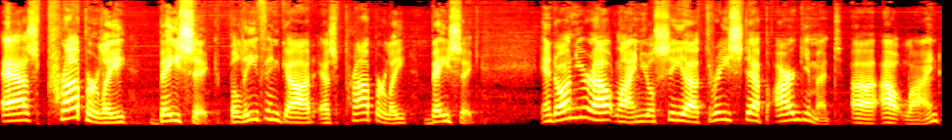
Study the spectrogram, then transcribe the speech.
as properly basic. Belief in God as properly basic. And on your outline, you'll see a three step argument uh, outlined.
